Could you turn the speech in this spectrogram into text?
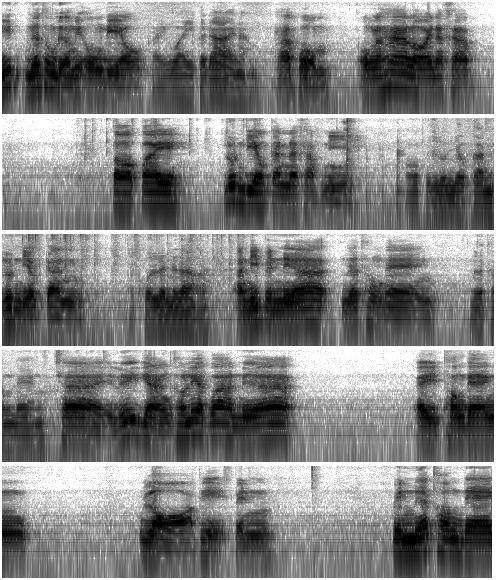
นี่เนื้อทองเหลืองมีองค์เดียวใครไวก็ได้นะครับครับผม องค์ละห้าร้อยนะครับ ต่อไปรุ่นเดียวกันนะครับ นี่ อ๋อเป็นรุ่นเดียวกันรุ่นเดียวกัน คนละเนื้อเหรออันนี้เป็นเนื้อเนื้อทองแดง เนื้อทองแดงใช่ หรืออีกอย่างเขาเรียกว่าเนื้อ ไอ้ทองแดงหล่อพี่เป็น เป็นเนื้อทองแดง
